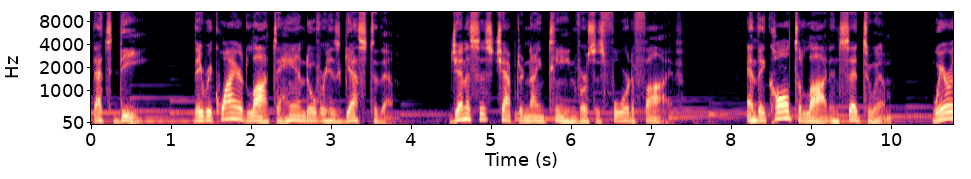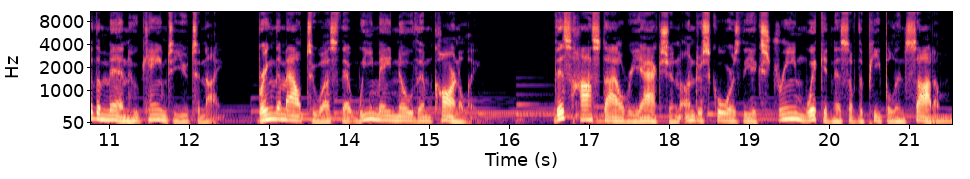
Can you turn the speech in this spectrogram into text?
That's D. They required Lot to hand over his guests to them. Genesis chapter 19 verses 4 to 5. And they called to Lot and said to him, Where are the men who came to you tonight? Bring them out to us that we may know them carnally. This hostile reaction underscores the extreme wickedness of the people in Sodom.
